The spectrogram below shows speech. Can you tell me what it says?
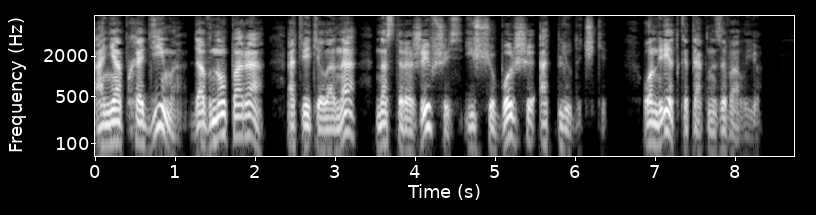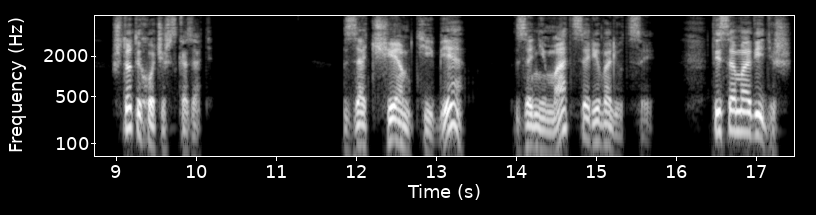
а необходимо, давно пора, ответила она, насторожившись еще больше от Людочки. Он редко так называл ее. Что ты хочешь сказать? Зачем тебе заниматься революцией? Ты сама видишь,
